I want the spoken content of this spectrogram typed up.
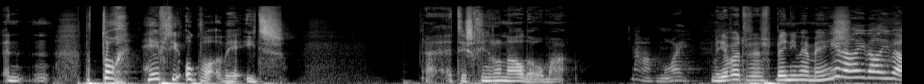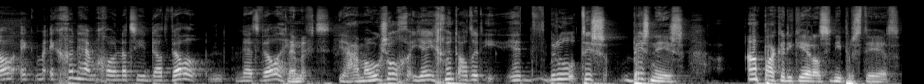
En, maar toch heeft hij ook wel weer iets. Ja, het is geen Ronaldo, maar... nou, mooi. maar je wordt, ben je niet meer mee eens? Jawel, jawel, jawel. Ik, ik gun hem gewoon dat hij dat wel net wel Nee, maar- heeft. ja, maar hoezo? Jij gunt altijd... Ik bedoel, het is business. Aanpakken die keer als hij niet presteert.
